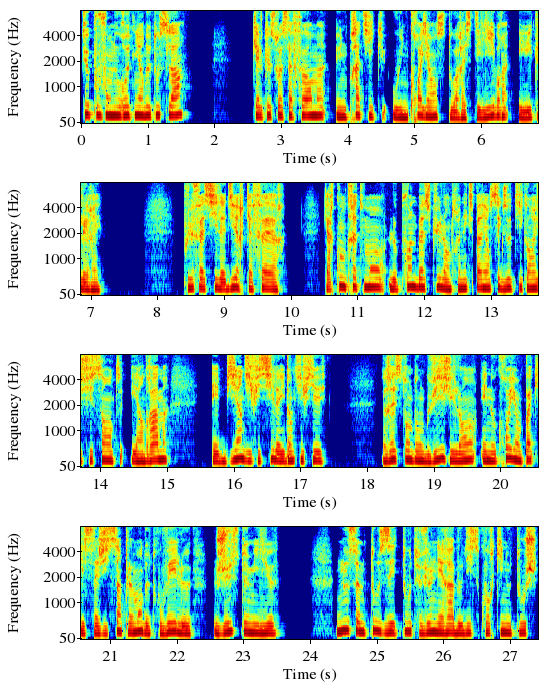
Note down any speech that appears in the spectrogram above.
Que pouvons-nous retenir de tout cela? Quelle que soit sa forme, une pratique ou une croyance doit rester libre et éclairée. Plus facile à dire qu'à faire, car concrètement, le point de bascule entre une expérience exotique enrichissante et un drame est bien difficile à identifier. Restons donc vigilants et ne croyons pas qu'il s'agit simplement de trouver le juste milieu. Nous sommes tous et toutes vulnérables aux discours qui nous touchent,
